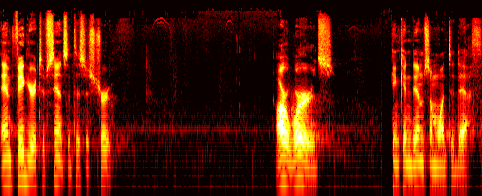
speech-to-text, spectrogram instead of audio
and figurative sense that this is true. Our words can condemn someone to death.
